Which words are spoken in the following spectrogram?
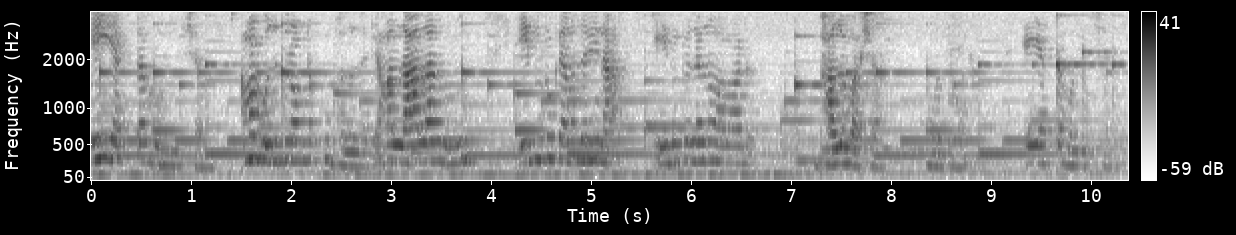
এই একটা হলুদ শাড়ি। আমার হলুদ রংটা খুব ভালো লাগে। আমার লাল আর হলুদ, এই দুটো কেন জানি না, এই দুটো যেন আমার ভালোবাসা বলতে পারো। এই একটা হলুদ শাড়ি।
